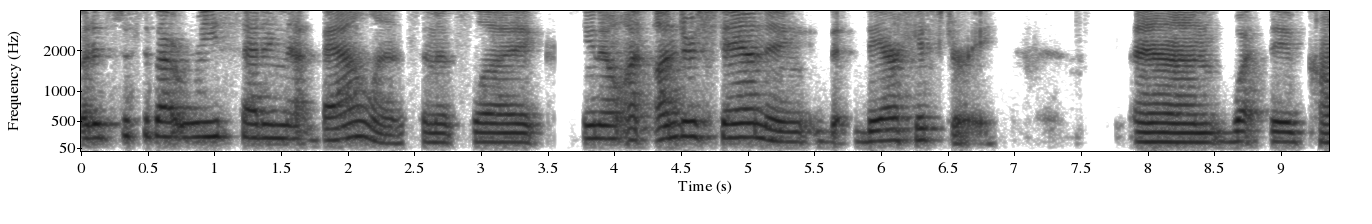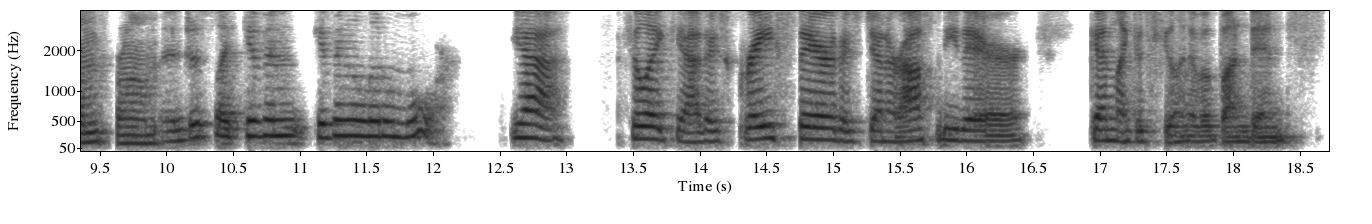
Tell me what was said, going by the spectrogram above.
but it's just about resetting that balance. And it's like, you know, understanding th- their history and what they've come from and just like giving giving a little more yeah i feel like yeah there's grace there there's generosity there again like this feeling of abundance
